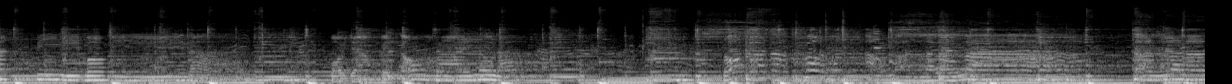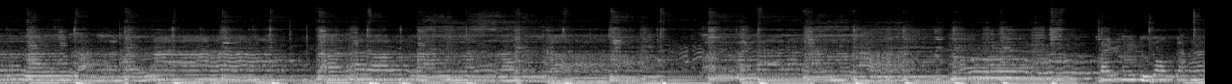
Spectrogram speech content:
ักพี่บ่มีนายบ่อยากเป็นน้องชายแล้วล่ะอไปได้ยินอยู่รวมกันฮะ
